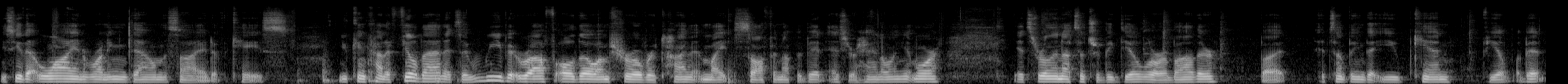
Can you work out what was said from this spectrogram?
You see that line running down the side of the case. You can kind of feel that. It's a wee bit rough, although I'm sure over time it might soften up a bit as you're handling it more. It's really not such a big deal or a bother but it's something that you can feel a bit.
